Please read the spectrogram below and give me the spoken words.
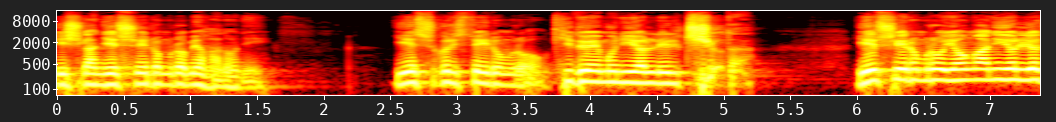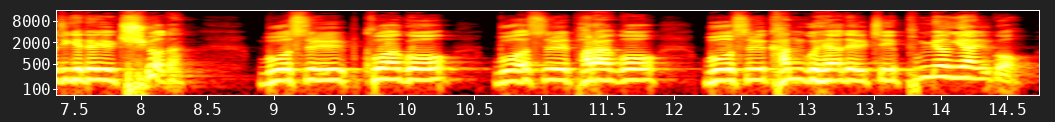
이 시간 예수 이름으로 명하노니 예수 그리스도의 이름으로 기도의 문이 열릴 치요다. 예수의 이름으로 영안이 열려지게 될 치요다. 무엇을 구하고 무엇을 바라고 무엇을 간구해야 될지 분명히 알고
